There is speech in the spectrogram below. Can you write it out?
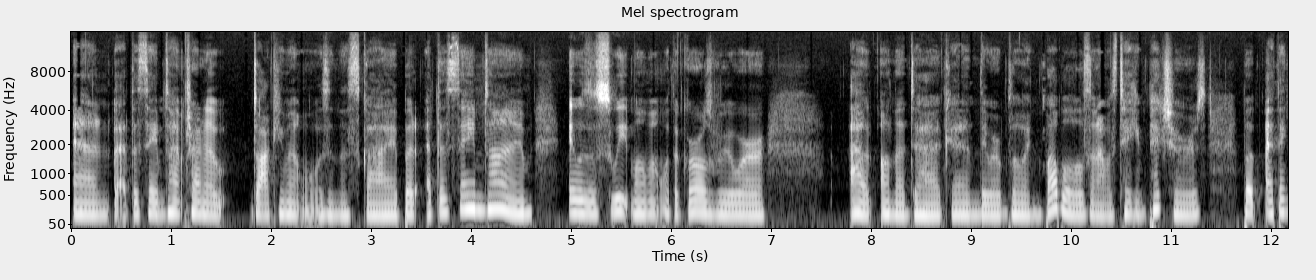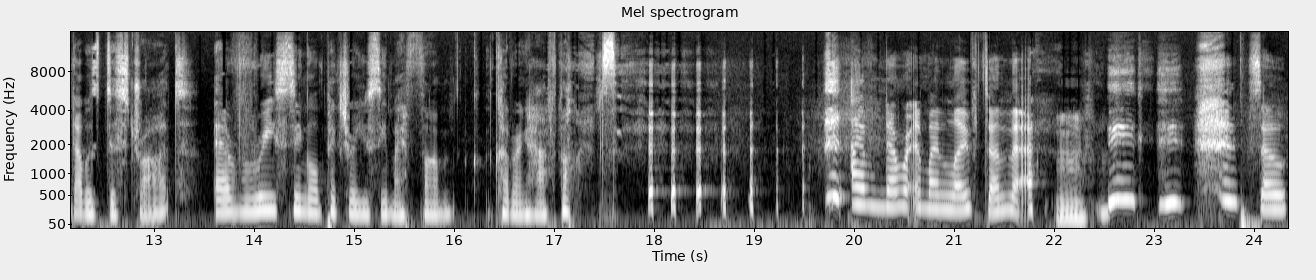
and at the same time trying to document what was in the sky. But at the same time, it was a sweet moment with the girls. We were out on the deck and they were blowing bubbles and I was taking pictures. But I think I was distraught. Every single picture you see my thumb c- covering half the lens. I've never in my life done that. Mhm. so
